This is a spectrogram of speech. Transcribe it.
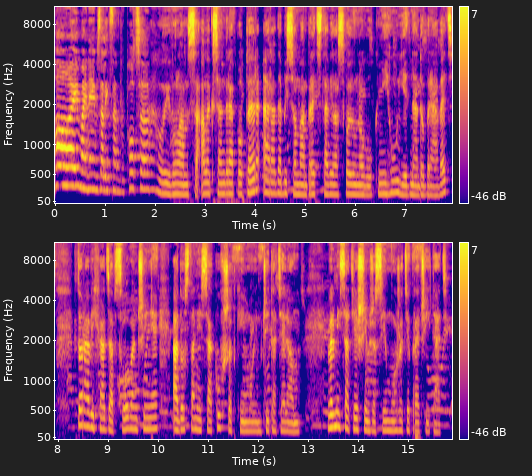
Hi, my name's Alexandra Potter. Ahoj, volám sa Alexandra Potter a rada by som vám predstavila svoju novú knihu Jedna dobrá vec, ktorá vychádza v Slovenčine a dostane sa ku všetkým mojim čitateľom. Veľmi sa teším, že si ju môžete prečítať.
